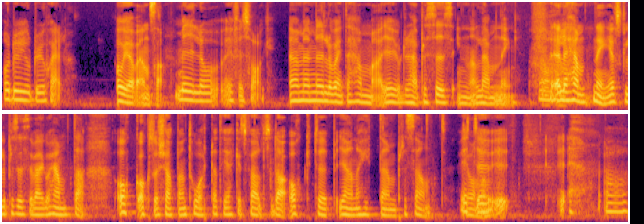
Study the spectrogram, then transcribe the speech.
Och du gjorde det själv. Och jag var ensam. Milo är för svag. Ja, Men Milo var inte hemma, jag gjorde det här precis innan lämning. Jaha. Eller hämtning, jag skulle precis iväg och hämta. Och också köpa en tårta till Jackes födelsedag och typ gärna hitta en present. Vet du, eh, ja.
